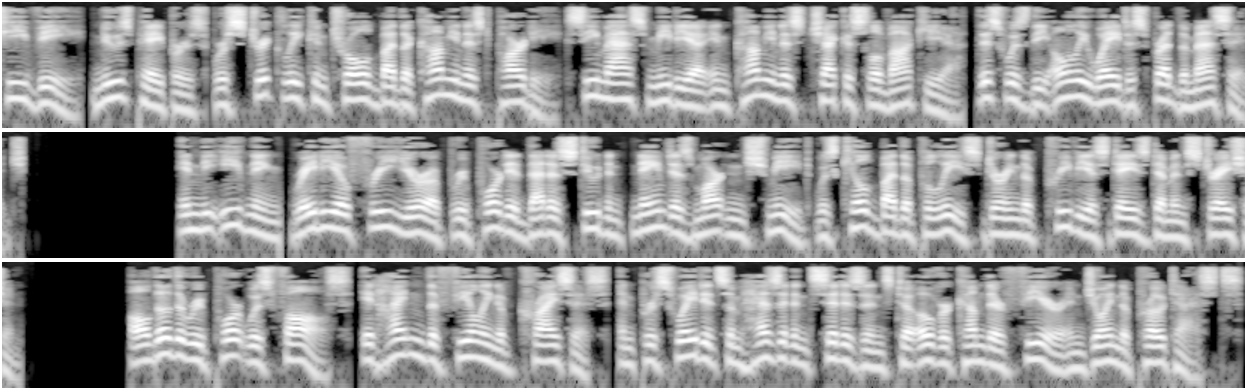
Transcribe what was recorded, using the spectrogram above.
TV, newspapers were strictly controlled by the Communist Party see mass media in Communist Czechoslovakia, this was the only way to spread the message. In the evening, Radio Free Europe reported that a student named as Martin Schmid was killed by the police during the previous day's demonstration. Although the report was false, it heightened the feeling of crisis, and persuaded some hesitant citizens to overcome their fear and join the protests.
